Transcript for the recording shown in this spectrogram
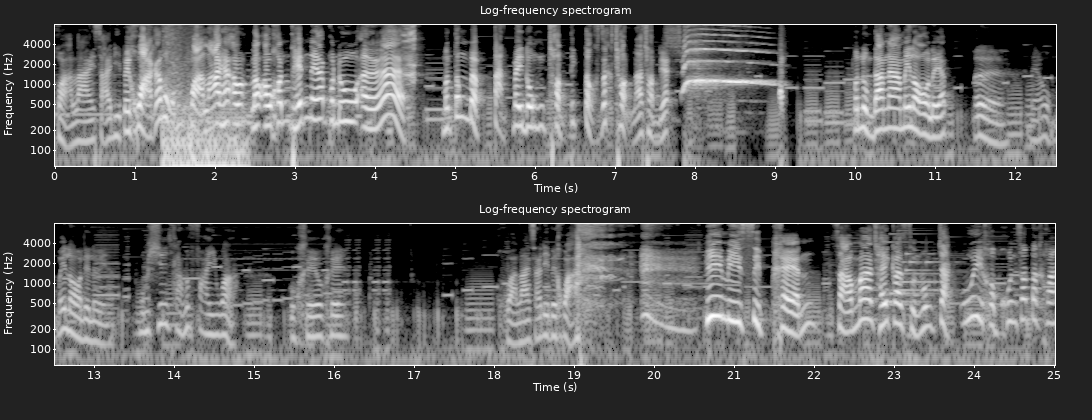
ขวาลายซ้ายดีไปขวาครับผมขวาลายฮะเอาเราเอาคอนเทนต์นะครับคนดูเออ มันต้องแบบตัดไปลงช็อตทิกตอกสักช็อตละช็อตเนี้ยพอหนุ่มด้านหน้าไม่รอเลยครับ เออเนี่ยผมไม่รอเลยเลยอะโอ้ยชี่ทางรถไฟว่ะ โอเค โอเค ขวาลายซ้ายดีไปขวา พี่มีสิบแขน สามารถใช้กระสุนวงจักร อุ้ย ขอบคุณซับตะไคร้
